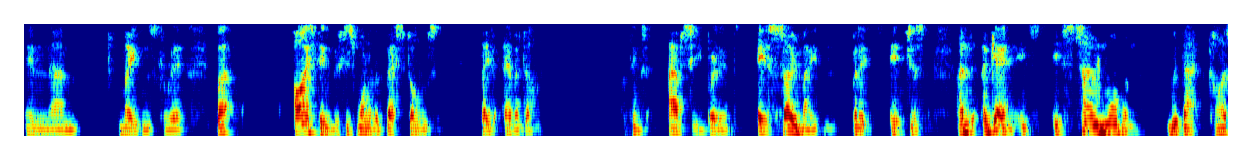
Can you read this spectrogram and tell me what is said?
in um, Maiden's career. But I think this is one of the best songs they've ever done. I think it's absolutely brilliant. It's so Maiden, but it's it just and again it's it's so modern with that kind of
